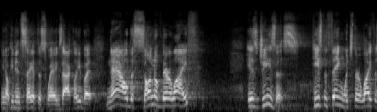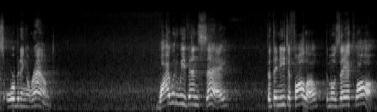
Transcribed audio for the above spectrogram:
you know, he didn't say it this way exactly, but now the sun of their life is Jesus. He's the thing which their life is orbiting around. Why would we then say that they need to follow the Mosaic law?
